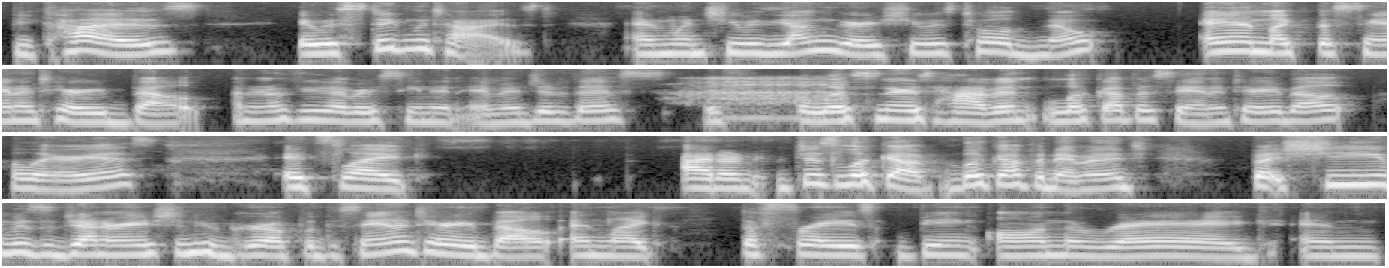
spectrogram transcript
because it was stigmatized. And when she was younger, she was told, nope, and like the sanitary belt. I don't know if you've ever seen an image of this. If the listeners haven't, look up a sanitary belt. Hilarious. It's like I don't just look up look up an image. But she was a generation who grew up with the sanitary belt and like the phrase being on the rag and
